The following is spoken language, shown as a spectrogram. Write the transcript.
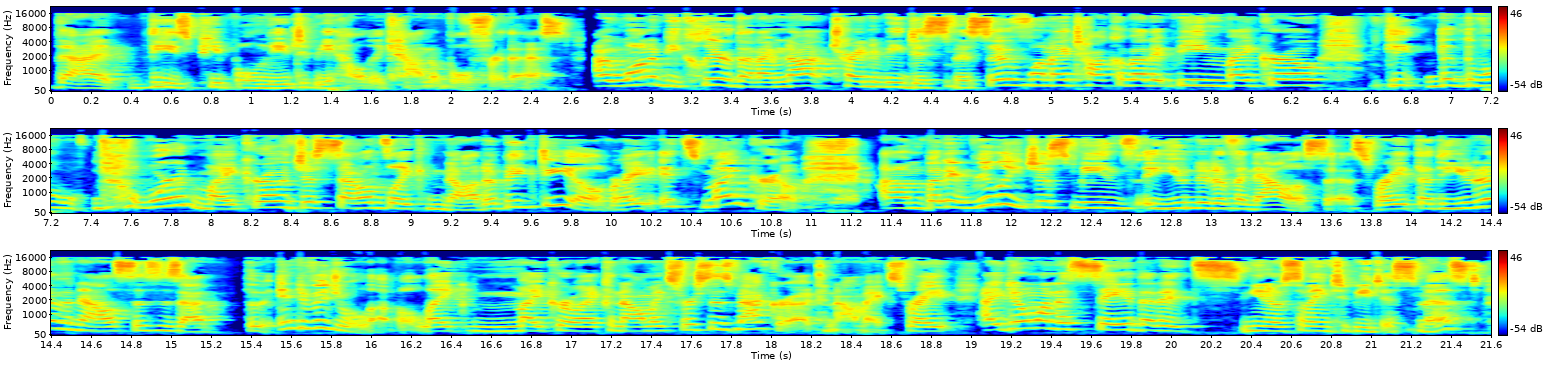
that these people need to be held accountable for this. I want to be clear that I'm not trying to be dismissive when I talk about it being micro. The, the, the, the word micro just sounds like not a big deal, right? It's micro. Um, but it really just means a unit of analysis, right? That the unit of analysis is at the individual level, like microeconomics versus macroeconomics, right? I don't want to say that it's, you know, something to be dismissed,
